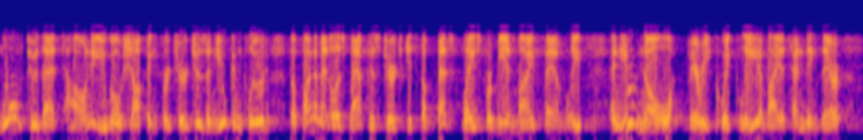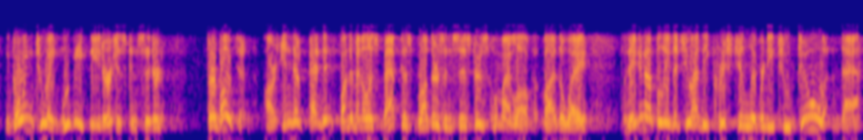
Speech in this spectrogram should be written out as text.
move to that town, you go shopping for churches, and you conclude the fundamentalist Baptist church, it's the best place for me and my family. And you know very quickly by attending there, going to a movie theater is considered verboten. Our independent fundamentalist Baptist brothers and sisters, whom I love, by the way, they do not believe that you have the Christian liberty to do that.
